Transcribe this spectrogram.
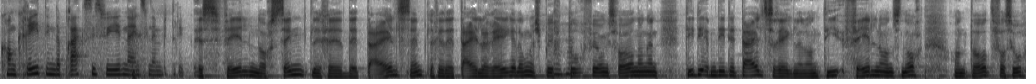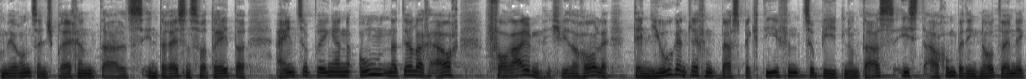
konkret in der Praxis für jeden einzelnen Betrieb? Es fehlen noch sämtliche Details, sämtliche Detailregelungen, sprich mhm. Durchführungsverordnungen, die, die eben die Details regeln und die fehlen uns noch und dort versuchen wir uns entsprechend als Interessensvertreter einzubringen, um natürlich auch vor allem, ich wiederhole, den Jugendlichen Perspektiven zu bieten. Und das ist auch unbedingt notwendig,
